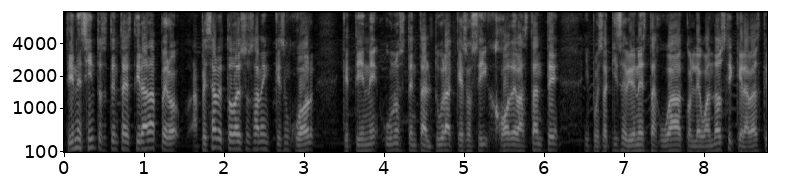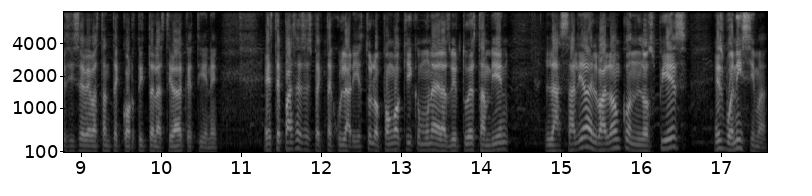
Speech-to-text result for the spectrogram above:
Tiene 170 de estirada, pero a pesar de todo eso saben que es un jugador que tiene 1.70 de altura, que eso sí, jode bastante. Y pues aquí se vio en esta jugada con Lewandowski, que la verdad es que sí se ve bastante cortita la estirada que tiene. Este pase es espectacular y esto lo pongo aquí como una de las virtudes también. La salida del balón con los pies es buenísima.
